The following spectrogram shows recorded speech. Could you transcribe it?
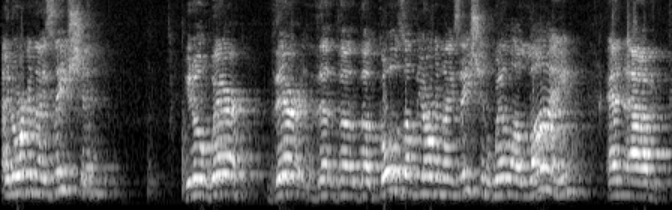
an organization you know, where their, the, the, the goals of the organization will align and um,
